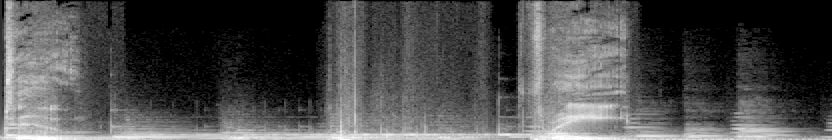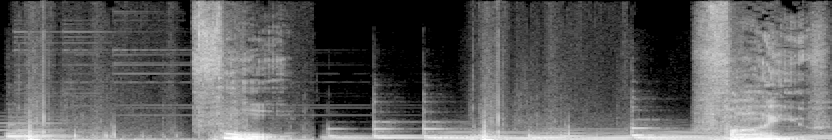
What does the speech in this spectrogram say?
Two. Three. Four. Five.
